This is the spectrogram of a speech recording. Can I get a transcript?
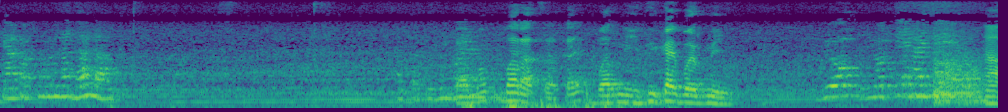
ते आता पूर्ण झाला. आता तुझी काय वेळ. मग? बराच काय? बरणी. ती काय बरणी? यो यो ते. हा.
